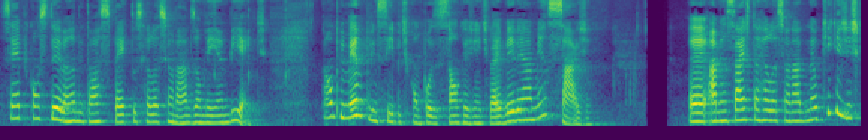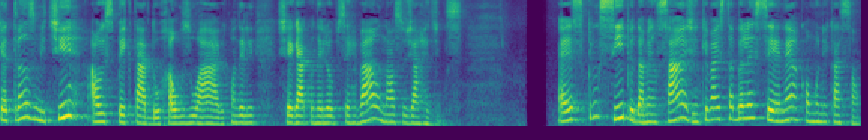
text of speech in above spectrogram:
Sempre considerando então aspectos relacionados ao meio ambiente. Então, o primeiro princípio de composição que a gente vai ver é a mensagem. É, a mensagem está relacionada, né? O que, que a gente quer transmitir ao espectador, ao usuário, quando ele chegar, quando ele observar os nossos jardins. É esse princípio da mensagem que vai estabelecer né, a comunicação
